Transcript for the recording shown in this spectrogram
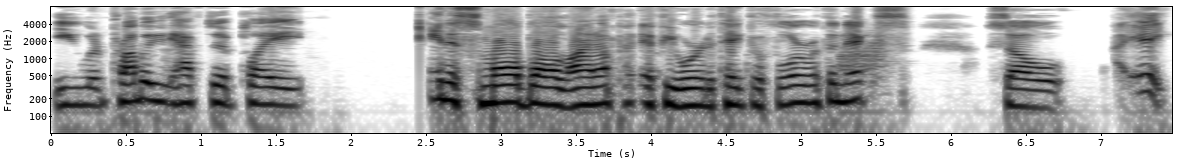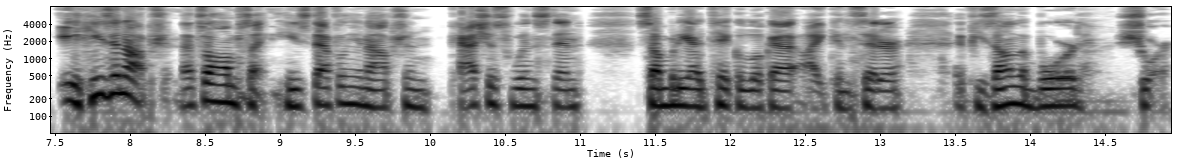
he would probably have to play in a small ball lineup if he were to take the floor with the Knicks. So hey, he's an option. That's all I'm saying. He's definitely an option. Cassius Winston, somebody I'd take a look at, I consider. If he's on the board, sure.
